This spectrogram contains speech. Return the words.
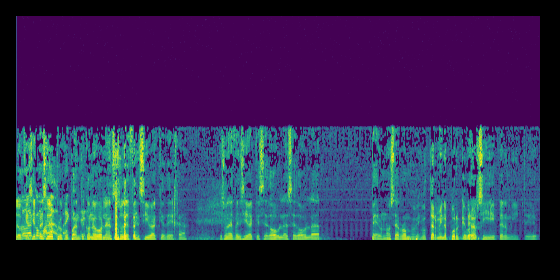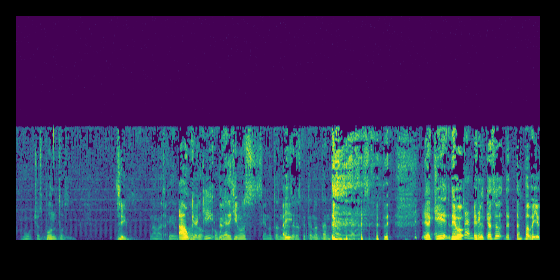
Lo que siempre ha sido preocupante con Nueva Orleans es su defensiva que deja. Es una defensiva que se dobla, se dobla, pero no se rompe. no termina por pero quebrar. sí permite muchos puntos. Sí. Nada más que. Aunque como, aquí- Como ya dijimos, si anotas más Ahí- de los que te anotan, ganas. Y aquí, digo, en el caso de Tampa Bay,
